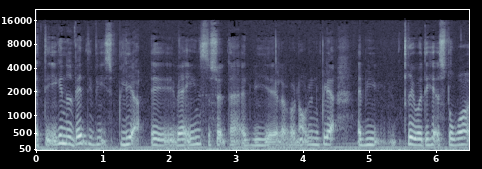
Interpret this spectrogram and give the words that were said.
at det ikke nødvendigvis bliver øh, hver eneste søndag, at vi, eller hvornår det nu bliver, at vi driver det her store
